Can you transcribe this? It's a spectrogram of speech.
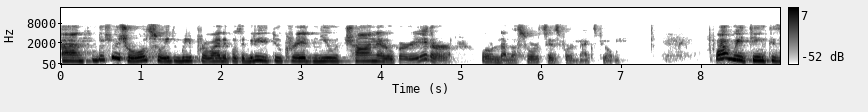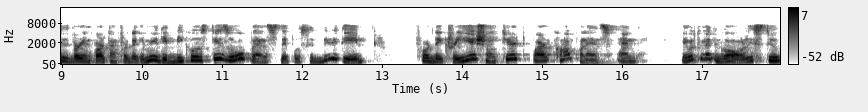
and in the future also it will provide the possibility to create new channel operator or data sources for Nextflow. Why we think this is very important for the community? Because this opens the possibility for the creation of third-party components and the ultimate goal is to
